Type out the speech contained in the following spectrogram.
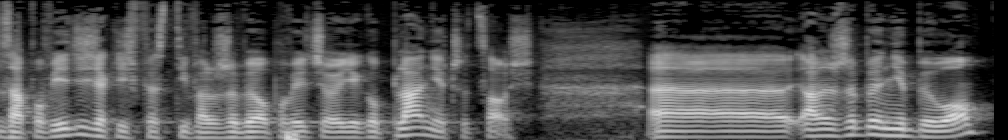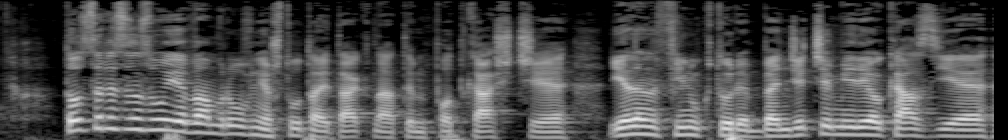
zapowiedzieć jakiś festiwal, żeby opowiedzieć o jego planie czy coś. Ale żeby nie było, to zrecenzuję Wam również tutaj, tak, na tym podcaście jeden film, który będziecie mieli okazję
